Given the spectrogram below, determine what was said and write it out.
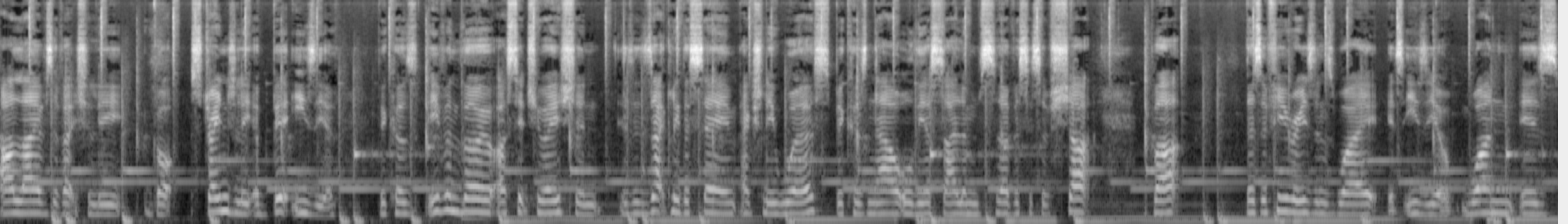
our lives have actually got strangely a bit easier because even though our situation is exactly the same, actually worse because now all the asylum services have shut, but there's a few reasons why it's easier. One is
